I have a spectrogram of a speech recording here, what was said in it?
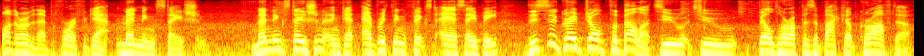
While they're over there, before I forget, mending station. Mending station and get everything fixed ASAP. This is a great job for Bella to, to build her up as a backup crafter.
